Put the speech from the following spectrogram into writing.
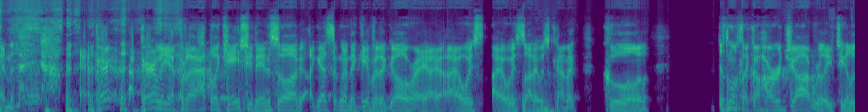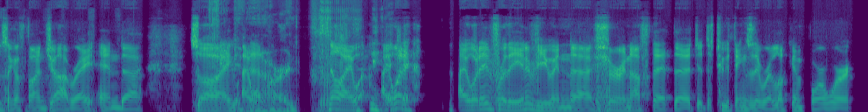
and apparently I put an application in, so I, I guess I'm going to give it a go. Right. I, I always, I always thought it was mm-hmm. kind of cool. It doesn't look like a hard job really too. It looks like a fun job. Right. And, uh, so I, I, that hard. No, I, I went, I went in for the interview, and uh, sure enough, that the, the two things they were looking for were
